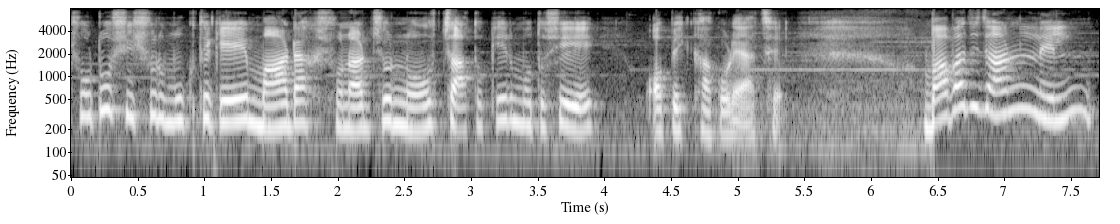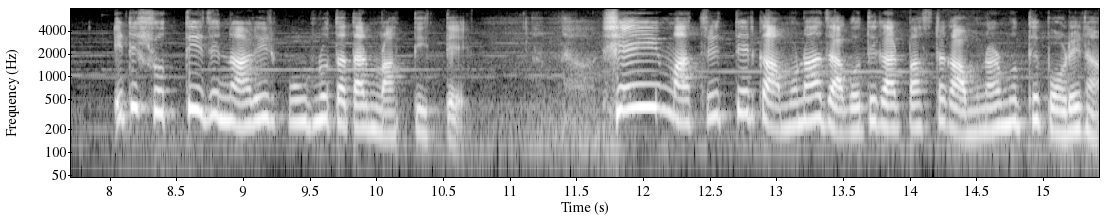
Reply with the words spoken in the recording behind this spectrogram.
ছোট শিশুর মুখ থেকে মা ডাক শোনার জন্য চাতকের মতো সে অপেক্ষা করে আছে। বাবাজি জানলেন, এটি সত্যি যে নারীর পূর্ণতা তার মাতৃত্বে। সেই মাতৃত্বের কামনা জাগতিক আর পাঁচটা কামনার মধ্যে পড়ে না।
